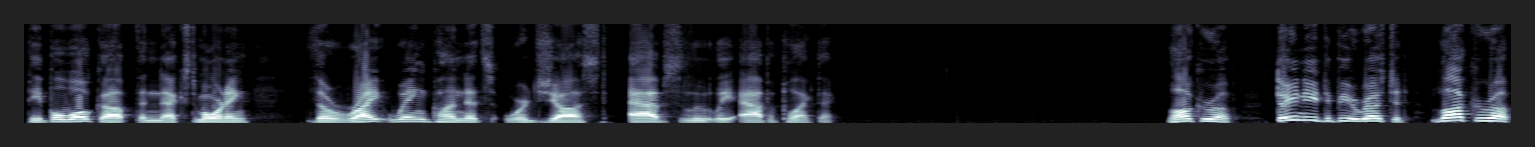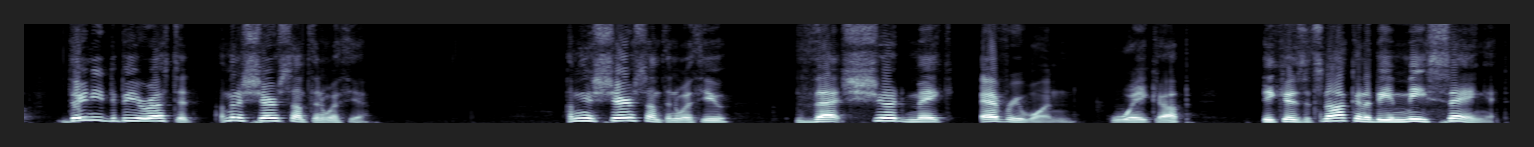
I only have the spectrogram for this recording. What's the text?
People woke up the next morning. The right wing pundits were just absolutely apoplectic. Lock her up. They need to be arrested. Lock her up. They need to be arrested. I'm going to share something with you. I'm going to share something with you that should make everyone wake up because it's not going to be me saying it.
